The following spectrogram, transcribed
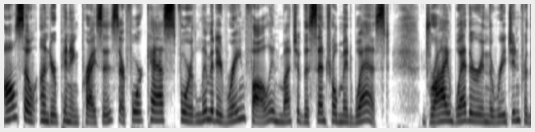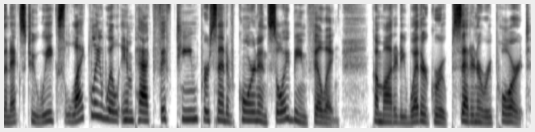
Also underpinning prices are forecasts for limited rainfall in much of the central Midwest. Dry weather in the region for the next two weeks likely will impact 15% of corn and soybean filling, Commodity Weather Group said in a report.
